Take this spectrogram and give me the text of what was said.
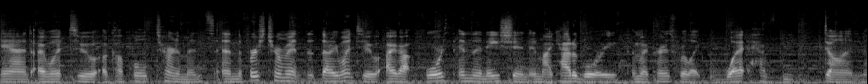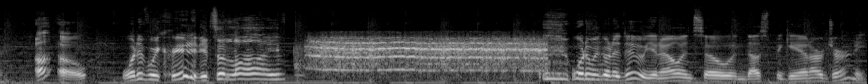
and I went to a couple tournaments. And the first tournament th- that I went to, I got fourth in the nation in my category. And my parents were like, What have we done? Uh-oh. What have we created? It's alive. what are we going to do, you know? And so, and thus began our journey.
